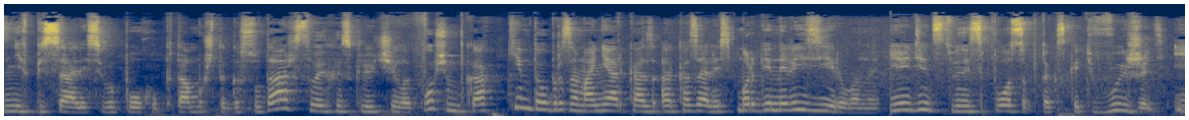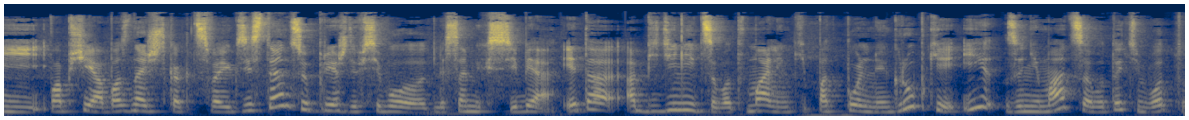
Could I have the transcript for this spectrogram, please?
не вписались в эпоху, потому что государство их исключило. В общем, каким-то образом они оказ- оказались маргинализированы. И единственный способ, так сказать, выжить и вообще обозначить как-то свою экзистенцию, прежде всего для самих себя, это объединиться вот в маленькие подпольные группки и заниматься вот этим вот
